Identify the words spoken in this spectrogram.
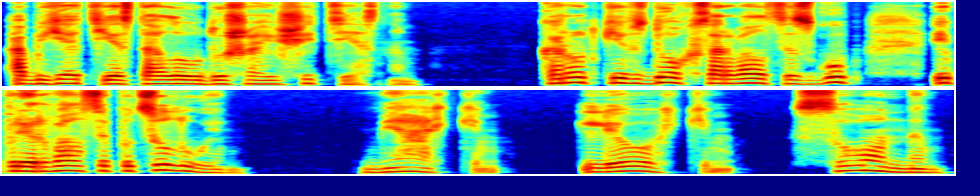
Объятье стало удушающе тесным. Короткий вздох сорвался с губ и прервался поцелуем. Мягким, легким, сонным.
